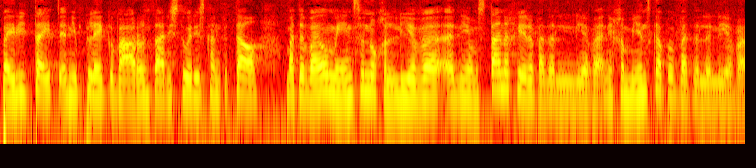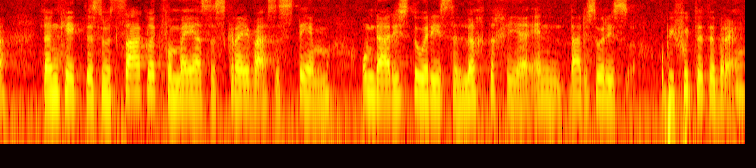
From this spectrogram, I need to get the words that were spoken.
by die tyd en die plek waar ons daardie stories kan vertel, maar terwyl mense nog lewe in die omstandighede wat lewe, in die gemeenskappe wat hulle lewe, dink ek dis noodsaaklik vir my as 'n skrywer, as 'n stem om daardie stories lig te gee en daardie stories op die voete te bring.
